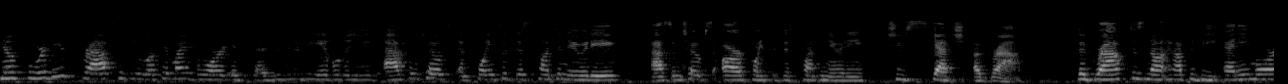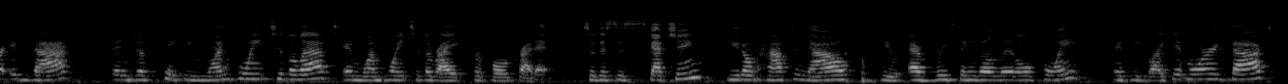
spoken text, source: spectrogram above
Now for these graphs, if you look at my board, it says you're going to be able to use asymptotes and points of discontinuity. Asymptotes are points of discontinuity to sketch a graph. The graph does not have to be any more exact than just taking one point to the left and one point to the right for full credit. So this is sketching. You don't have to now do every single little point. If you'd like it more exact,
